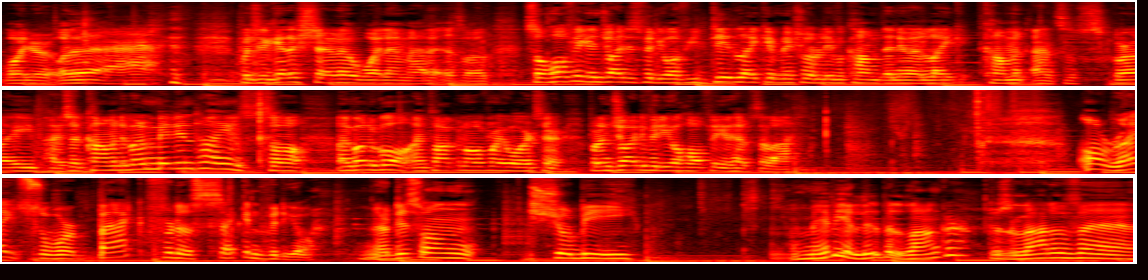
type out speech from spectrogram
while you're but you'll get a shout out while I'm at it as well. So hopefully you enjoyed this video. If you did like it make sure to leave a comment. Anyway like comment and subscribe. I said comment about a million times. So I'm gonna go. I'm talking over my words here. But enjoy the video. Hopefully it helps a lot. Alright so we're back for the second video. Now this one should be maybe a little bit longer. There's a lot of uh,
